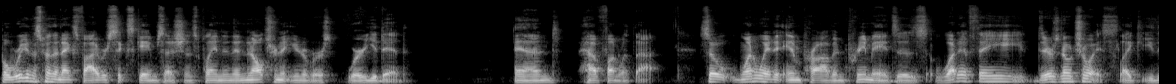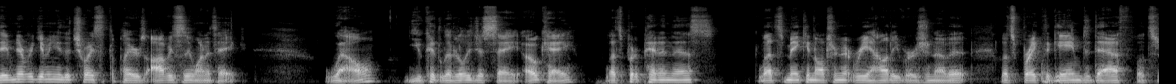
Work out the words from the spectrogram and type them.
But we're going to spend the next five or six game sessions playing in an alternate universe where you did and have fun with that. So one way to improv in pre-mades is what if they, there's no choice. Like they've never given you the choice that the players obviously want to take. Well, you could literally just say, okay, let's put a pin in this. Let's make an alternate reality version of it. Let's break the game to death. Let's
